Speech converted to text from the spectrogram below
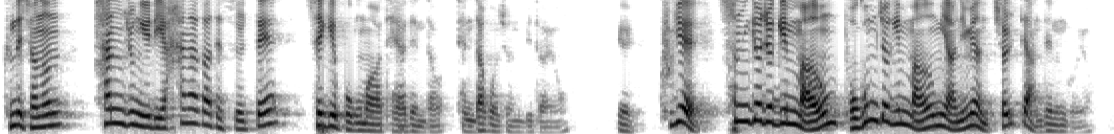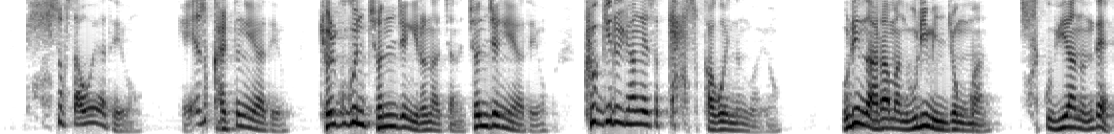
근데 저는 한중일이 하나가 됐을 때 세계 복음화가 돼야 된다, 된다고 저는 믿어요. 예, 그게 선교적인 마음, 복음적인 마음이 아니면 절대 안 되는 거예요. 계속 싸워야 돼요. 계속 갈등해야 돼요. 결국은 전쟁이 일어났잖아요. 전쟁해야 돼요. 그 길을 향해서 계속 가고 있는 거예요. 우리나라만, 우리 민족만. 자꾸 위하는데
